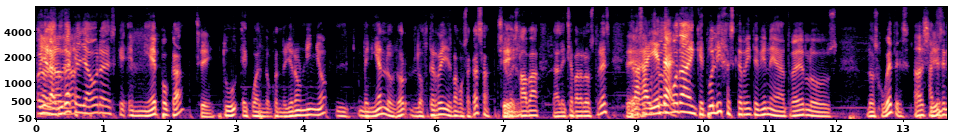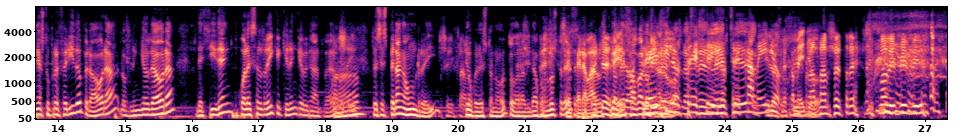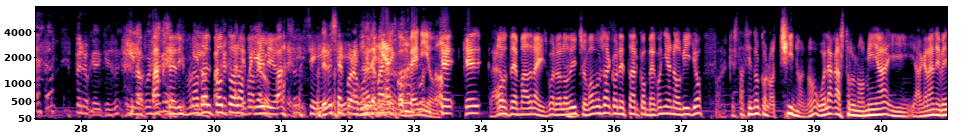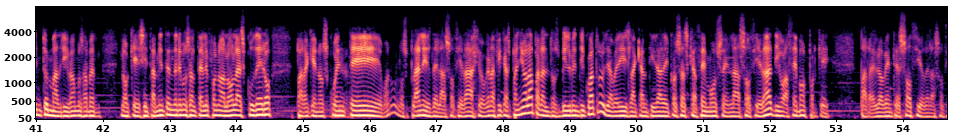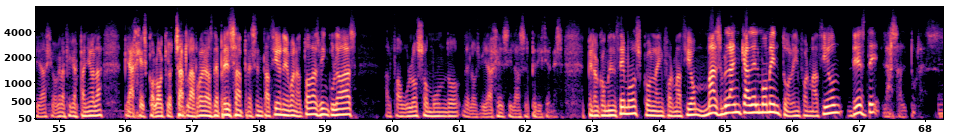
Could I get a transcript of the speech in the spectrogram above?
Oye, la duda que hay ahora es que en mi época, sí. tú, eh, cuando, cuando yo era un niño, venían los, dos, los tres reyes magos a casa. Sí. Yo dejaba la leche para los tres. Sí. La galleta. de moda en que tú eliges qué rey te viene a traer los los juguetes. Ah, ¿sí? Antes tenías tu preferido, pero ahora los niños de ahora deciden cuál es el rey que quieren que vengan a traer. Ah. Entonces esperan a un rey. Sí, claro. Yo, pero esto no, toda la vida fueron los tres. Se esperaba los Yo tres. dejaba los, los, tres y los, las tres, tres y los tres camellos. Y los tres camellos. Disfrazarse tres es más difícil. Pero que, que, Y los cosa pajes. que- Se disfraza el tonto de la familia. Sí, Debe ser por algún tema de convenio. que, que Claro. os desmadráis. Bueno, lo dicho, vamos a conectar con Begoña Novillo. ¿Qué está haciendo con los chinos, no? Huele a gastronomía y, y a gran evento en Madrid. Vamos a ver lo que. Y también tendremos al teléfono a Lola Escudero para que nos cuente bueno, los planes de la Sociedad Geográfica Española para el 2024. Ya veréis la cantidad de cosas que hacemos en la sociedad. Digo hacemos porque para el 20 es socio de la Sociedad Geográfica Española. Viajes, coloquios, charlas, ruedas de prensa, presentaciones, bueno, todas vinculadas al fabuloso mundo de los viajes y las expediciones. Pero comencemos con la información más blanca del momento, la información desde las alturas.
